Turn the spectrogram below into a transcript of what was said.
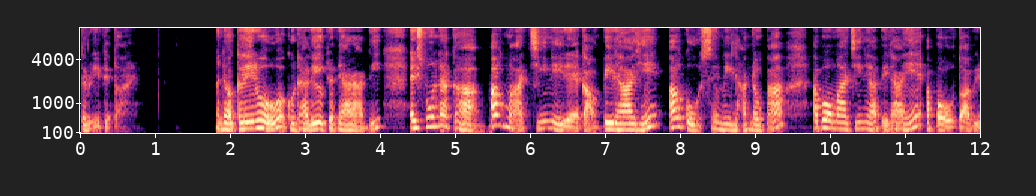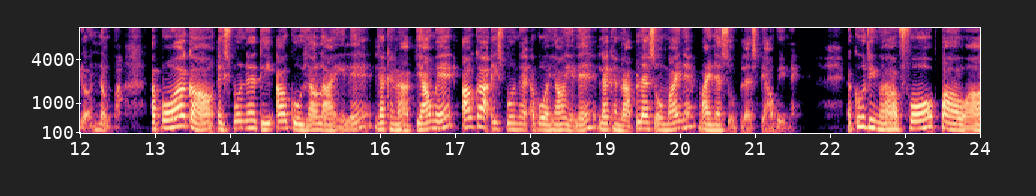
3ဖြစ်သွားတယ် အဲ့တော့ကလေးတို့ကိုအခုဒါလေးကိုပြောပြတာဒီ exponent ကအောက်မှာကြီးနေတဲ့အကောင်ပေးထားရင်အောက်ကိုဆင်းပြီးလာနှုတ်ပါအပေါ်မှာကြီးနေတာပေးထားရင်အပေါ်ကိုသွားပြီးတော့နှုတ်ပါအပေါ်ကကောင် exponent ဒီအောက်ကိုရောက်လာရင်လည်းလက္ခဏာပြောင်းမယ်အောက်က exponent အပေါ်ရောက်ရင်လည်းလက္ခဏာ plus or minus minus or plus ပြောင်းပေးမယ်အခုဒီမှာ4 power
